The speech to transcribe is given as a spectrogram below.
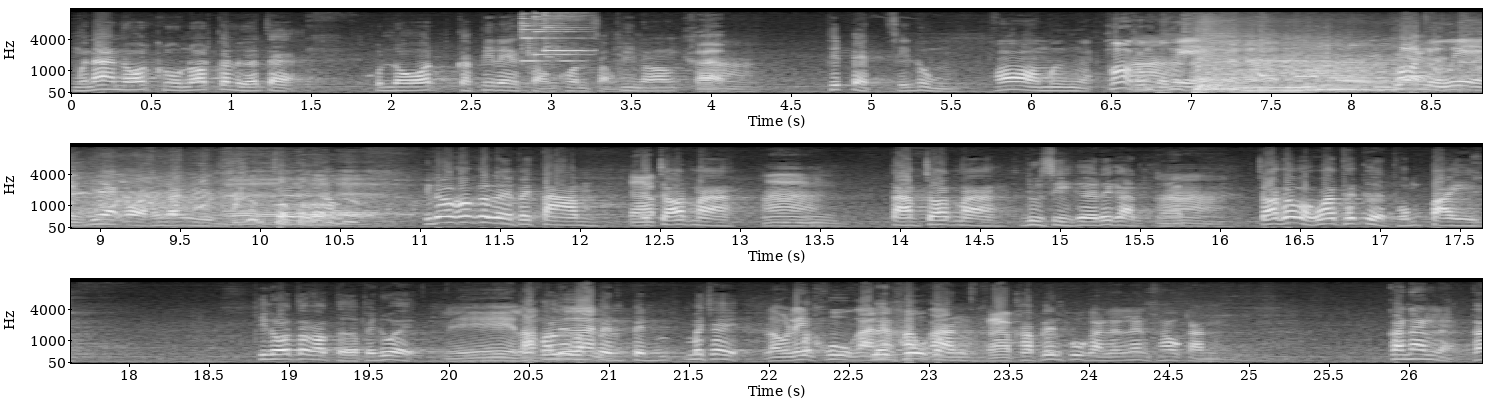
หัวหน้าโน้ตครูโน้ตก็เหลือแต่คุณโน้ตกับพี่เลสองคนสองพี่น้องครับ พี่เป็ดสีหนุ่มพ่อมึงอะพ่อของผมเอง พ่อหนูเอง แยกออกทางด้านอื่นใช่ไหมครับพี่โน้ตเขาก็เลยไปตามครับไอ้จอร์ดมา อ่า ตามจอร์ดมาดูสี่เกิร์ด้วยกันอ่า จอร์ดเขาบอกว่าถ้าเกิดผมไป พี่โน้ตต้องเอาเต๋อไปด้วยนี่เรารักก็เรียกเพื่อน ว่าเป็นเป็นไม่ใช่เราเล่นคู่กันเล่นคู่กันเข้ากันครับเล่นคู่กันแล้วเล่นเข้ากัน ก็นั่นแหละก็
